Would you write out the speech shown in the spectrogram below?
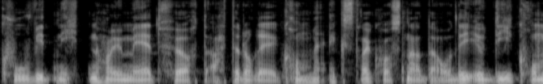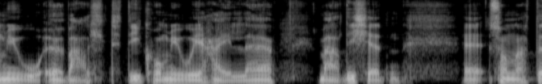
covid-19 har jo medført at det kommer ekstra kostnader. Og de, de kommer jo overalt. De kommer jo i hele verdikjeden. Sånn at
